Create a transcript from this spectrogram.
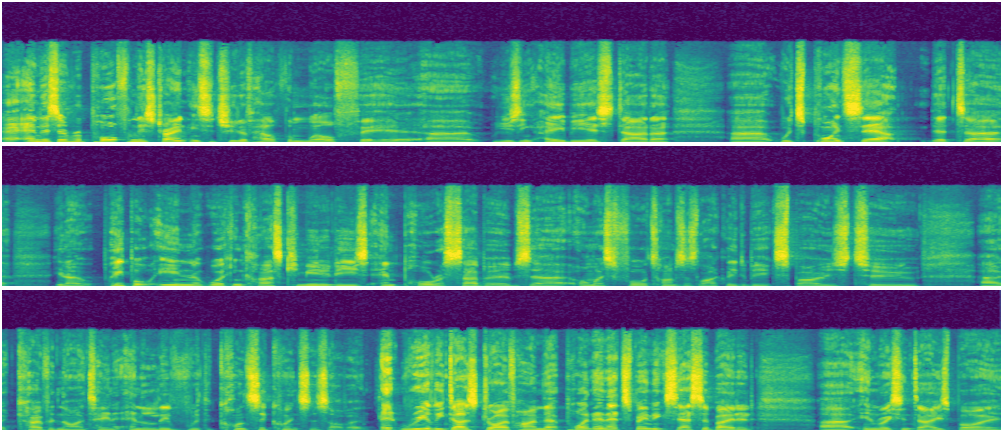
And there's a report from the Australian Institute of Health and Welfare uh, using ABS data, uh, which points out that uh, you know people in working class communities and poorer suburbs are almost four times as likely to be exposed to uh, COVID nineteen and live with the consequences of it. It really does drive home that point, and that's been exacerbated uh, in recent days by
